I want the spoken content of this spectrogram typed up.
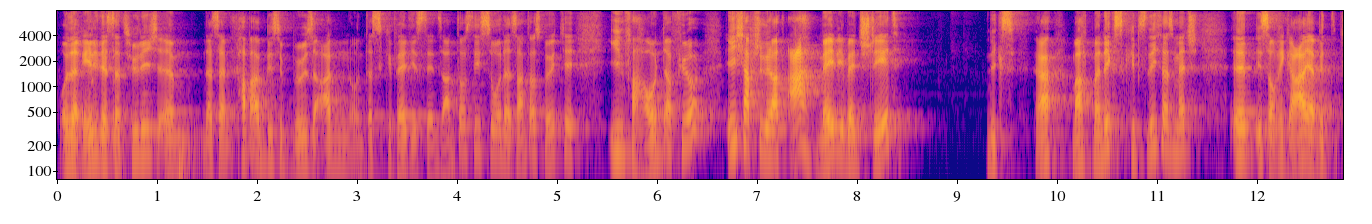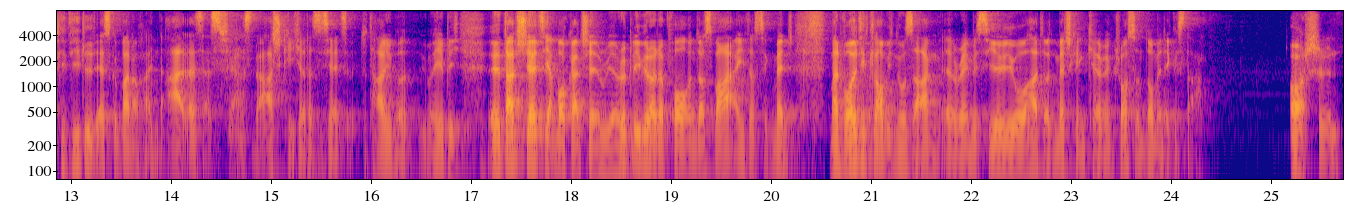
Und er redet jetzt natürlich ähm, dass sein Papa ein bisschen böse an und das gefällt jetzt den Santos nicht so. Der Santos möchte ihn verhauen dafür. Ich habe schon gedacht, ah, Main Event steht, Nix. Ja, macht man nichts, gibt es nicht das Match. Äh, ist auch egal, er betitelt Escobar noch ein, also das, ja, das ist ein Arschkriecher, das ist ja jetzt total über, überheblich. Äh, dann stellt sich aber auch ganz schnell Rhea Ripley wieder davor und das war eigentlich das Segment. Man wollte, glaube ich, nur sagen, äh, Rey Mysterio hat dort ein Match gegen Karen Cross und Dominic ist da. Oh, schön.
